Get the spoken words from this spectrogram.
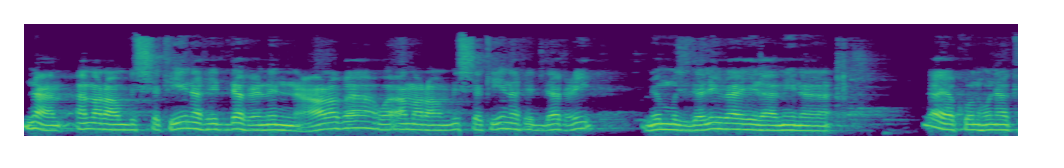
نعم أمرهم بالسكينة في الدفع من عرفة وأمرهم بالسكينة في الدفع من مزدلفة إلى منى. لا يكون هناك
